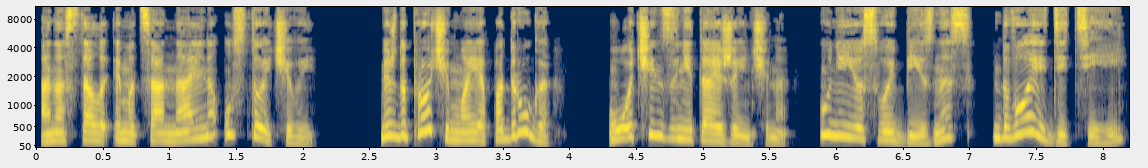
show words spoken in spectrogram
Она стала эмоционально устойчивой. Между прочим, моя подруга — очень занятая женщина. У нее свой бизнес, двое детей,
